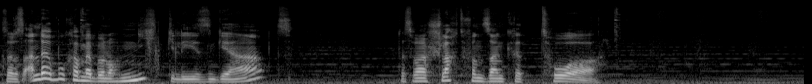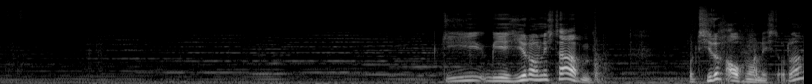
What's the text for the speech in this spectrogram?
So, das andere Buch haben wir aber noch nicht gelesen gehabt. Das war Schlacht von Sankretor. Die wir hier noch nicht haben. Und hier doch auch noch nicht, oder?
